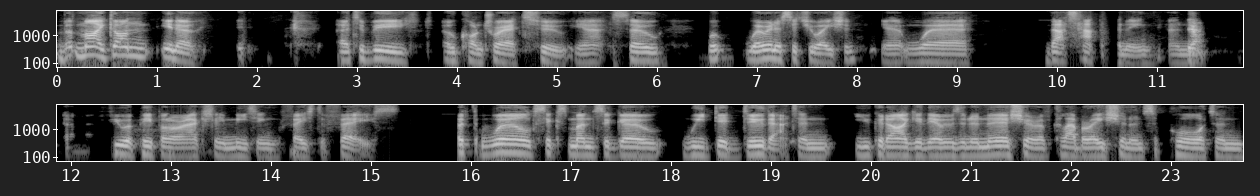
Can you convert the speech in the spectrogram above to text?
But Mike, on you know, uh, to be au contraire too, yeah. So we're, in a situation, yeah, where that's happening, and yeah. fewer people are actually meeting face to face. But the world six months ago, we did do that, and you could argue there was an inertia of collaboration and support and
